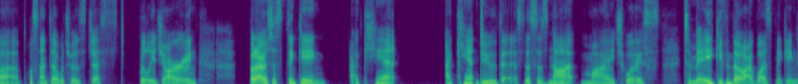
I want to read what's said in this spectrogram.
uh, placenta, which was just really jarring. But I was just thinking, I can't I can't do this. This is Mhm. not my choice to make, even though I was making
